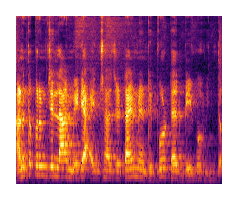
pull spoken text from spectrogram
అనంతపురం జిల్లా media incharge time and reporter B Govind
